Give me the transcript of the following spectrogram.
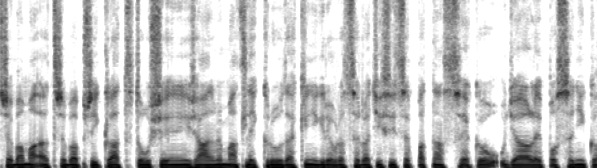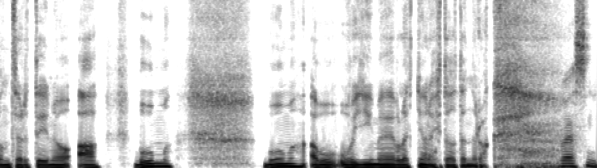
Třeba, třeba příklad, to už je jiný žánr Motley Crue, taky někdy v roce 2015 jako udělali poslední koncerty, no a bum, bum a uvidíme v Letňanech ten rok. No jasný.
